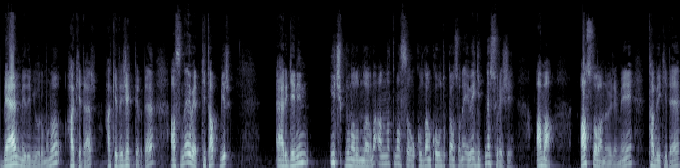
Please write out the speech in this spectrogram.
beğenmediğim yorumunu hak eder. Hak edecektir de. Aslında evet kitap bir ergenin iç bunalımlarını anlatması okuldan kovulduktan sonra eve gitme süreci. Ama asıl olan öyle mi? Tabii ki de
